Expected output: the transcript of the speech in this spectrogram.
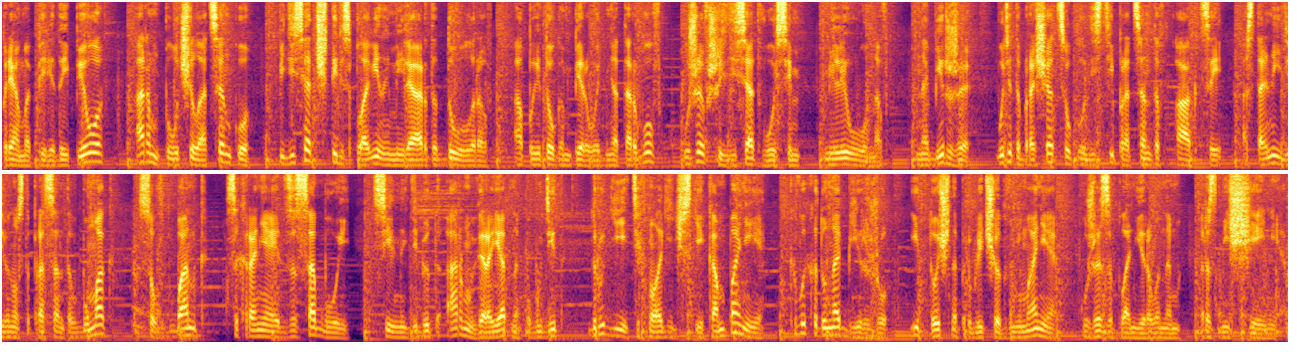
прямо перед IPO, ARM получил оценку 54,5 миллиарда долларов, а по итогам первого дня торгов уже в 68 миллионов. На бирже будет обращаться около 10% акций, остальные 90% бумаг SoftBank сохраняет за собой. Сильный дебют ARM, вероятно, побудит другие технологические компании к выходу на биржу и точно привлечет внимание к уже запланированным размещениям.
